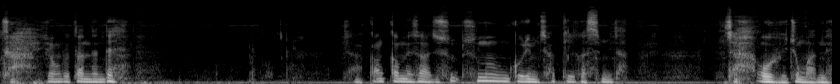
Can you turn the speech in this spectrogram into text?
자, 이 정도 땄는데, 자, 깜깜해서 아주 숨, 숨은 그림 찾기 같습니다. 자, 어우, 이쪽 많네.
